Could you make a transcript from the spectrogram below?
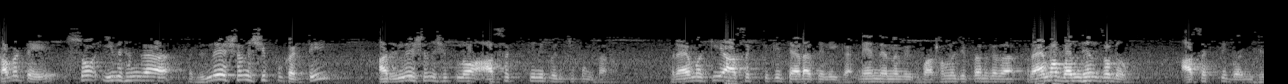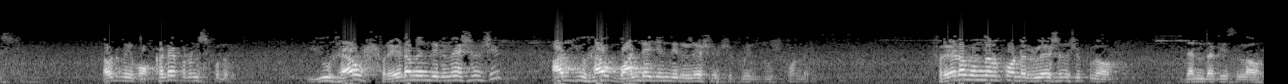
కాబట్టి సో ఈ విధంగా రిలేషన్షిప్ కట్టి ఆ రిలేషన్షిప్లో ఆసక్తిని పెంచుకుంటారు. ప్రేమకి ఆసక్తికి తేడా తెలియక. నేను నిన్న మీకు పాఠంలో చెప్పాను కదా ప్రేమ బంధించదు ఆసక్తి బంధిస్తుంది. కాబట్టి మీకు ఒక్కటే principle you have freedom in the relationship or you have bondage in the relationship మీరు చూసుకోండి. ఫ్రీడమ్ ఉందనుకోండి రిలేషన్షిప్లో then that is love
